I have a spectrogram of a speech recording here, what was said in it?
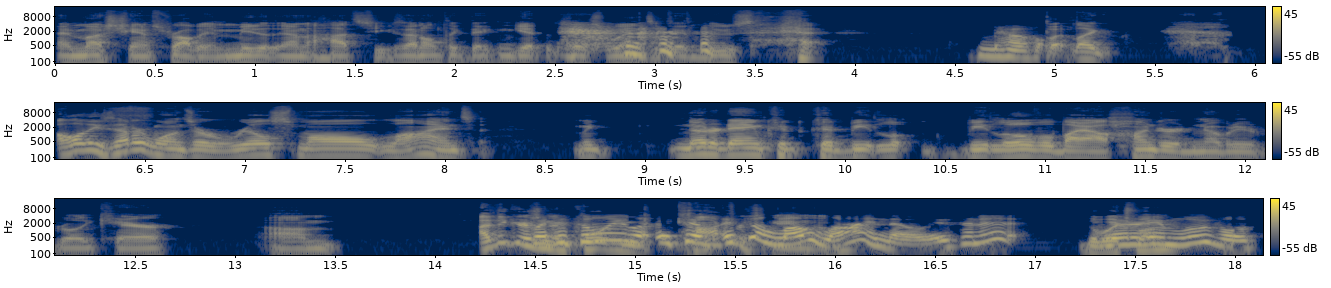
and Muschamp's probably immediately on the hot seat because I don't think they can get the six wins if they lose that. No, But like all these other ones are real small lines. I mean, Notre Dame could could beat beat Louisville by a hundred, nobody would really care. Um, I think there's but it's only it's a, it's a low line though, isn't it? The Notre one? Dame Louisville.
